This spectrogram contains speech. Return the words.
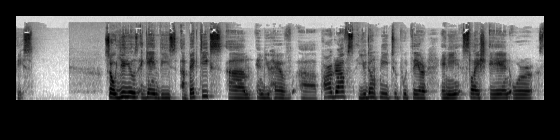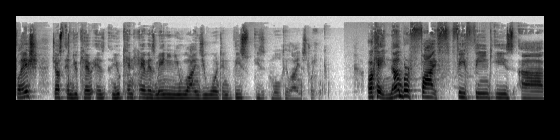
this. So you use again these uh, backticks um, and you have uh, paragraphs. You don't need to put there any slash n or slash just and you can as you can have as many new lines you want and this is multi-line string. Okay, number five, fifth thing is uh,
